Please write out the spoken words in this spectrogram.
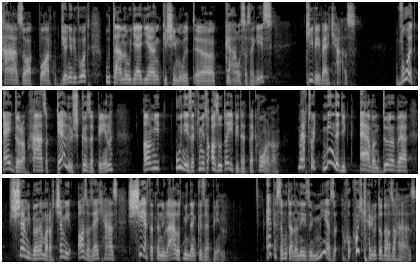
házak, parkok, gyönyörű volt. Utána ugye egy ilyen kisimult uh, káosz az egész. Kivéve egy ház volt egy darab ház a kellős közepén, amit úgy nézett ki, mintha azóta építettek volna. Mert hogy mindegyik el van dőlve, semmiből nem maradt semmi, az az egyház sértetlenül állott minden közepén. Elkezdtem utána nézni, hogy mi ez, hogy került oda az a ház.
